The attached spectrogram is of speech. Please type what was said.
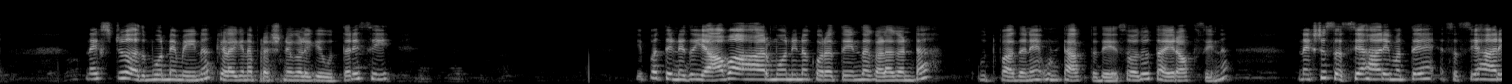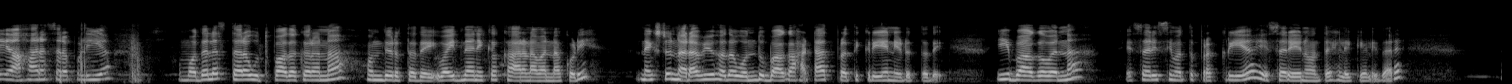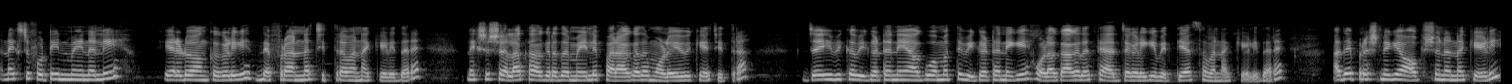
ನೆಕ್ಸ್ಟ್ ಹದಿಮೂರನೇ ಮೇನ್ ಕೆಳಗಿನ ಪ್ರಶ್ನೆಗಳಿಗೆ ಉತ್ತರಿಸಿ. ಇಪ್ಪತ್ತೆಂಟನೇದು, ಯಾವ ಹಾರ್ಮೋನಿನ ಕೊರತೆಯಿಂದ ಗಳಗಂಟ ಉತ್ಪಾದನೆ ಉಂಟಾಗ್ತದೆ? ಸೊ ಅದು ಥೈರಾಕ್ಸಿನ್ ನೆಕ್ಸ್ಟ್ ಸಸ್ಯಾಹಾರಿ ಮತ್ತು ಸಸ್ಯಾಹಾರಿ ಆಹಾರ ಸರಪಳಿಯ ಮೊದಲ ಸ್ತರ ಉತ್ಪಾದಕರನ್ನು ಹೊಂದಿರುತ್ತದೆ. ವೈಜ್ಞಾನಿಕ ಕಾರಣವನ್ನು ಕೊಡಿ. ನೆಕ್ಸ್ಟ್ ನರವ್ಯೂಹದ ಒಂದು ಭಾಗ ಹಠಾತ್ ಪ್ರತಿಕ್ರಿಯೆ ನೀಡುತ್ತದೆ. ಈ ಭಾಗವನ್ನು ಹೆಸರಿಸಿ ಮತ್ತು ಪ್ರಕ್ರಿಯೆ ಹೆಸರೇನು ಅಂತ ಹೇಳಿ ಕೇಳಿದ್ದಾರೆ. ನೆಕ್ಸ್ಟ್ ಫೋರ್ಟೀನ್ ಮೇನಲ್ಲಿ ಎರಡು ಅಂಕಗಳಿಗೆ ನೆಫ್ರಾನ್ನ ಚಿತ್ರವನ್ನು ಕೇಳಿದ್ದಾರೆ. ನೆಕ್ಸ್ಟ್ ಶಲಾಕಾಗ್ರದ ಮೇಲೆ ಪರಾಗದ ಮೊಳೆಯುವಿಕೆಯ ಚಿತ್ರ. ಜೈವಿಕ ವಿಘಟನೆಯಾಗುವ ಮತ್ತು ವಿಘಟನೆಗೆ ಒಳಗಾಗದ ತ್ಯಾಜ್ಯಗಳಿಗೆ ವ್ಯತ್ಯಾಸವನ್ನು ಕೇಳಿದ್ದಾರೆ. ಅದೇ ಪ್ರಶ್ನೆಗೆ ಆಪ್ಷನನ್ನು ಕೇಳಿ.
